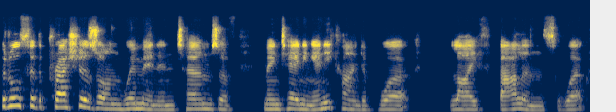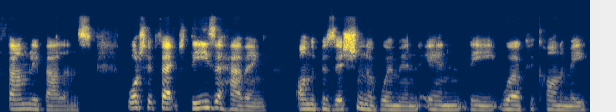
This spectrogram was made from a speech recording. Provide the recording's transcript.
but also the pressures on women in terms of maintaining any kind of work life balance, work family balance, what effect these are having on the position of women in the work economy.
